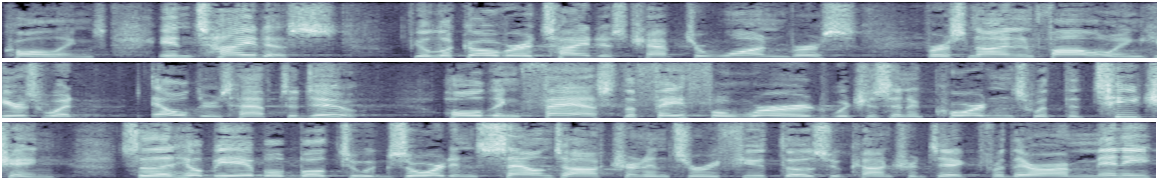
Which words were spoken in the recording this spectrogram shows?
callings. In Titus, if you look over at Titus chapter 1, verse, verse 9 and following, here's what elders have to do holding fast the faithful word which is in accordance with the teaching, so that he'll be able both to exhort in sound doctrine and to refute those who contradict. For there are many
